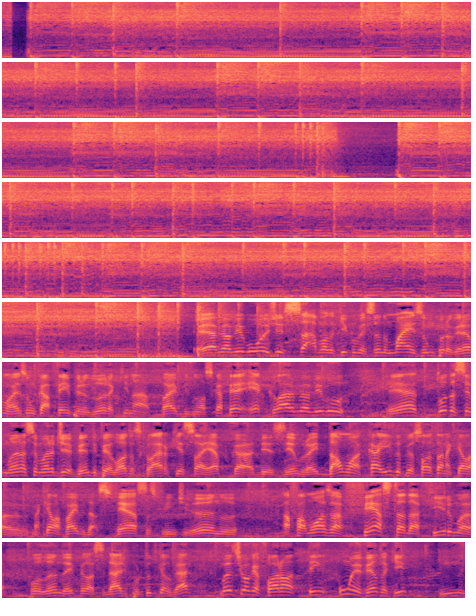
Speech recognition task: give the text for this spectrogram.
Meu amigo, hoje, sábado, aqui começando mais um programa, mais um Café Empreendedor aqui na Vibe do nosso café. É claro, meu amigo, é toda semana, semana de evento em Pelotas. Claro que essa época, dezembro, aí dá uma caída, o pessoal tá naquela, naquela vibe das festas, fim de ano, a famosa festa da firma rolando aí pela cidade, por tudo que é lugar. Mas de qualquer forma, tem um evento aqui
